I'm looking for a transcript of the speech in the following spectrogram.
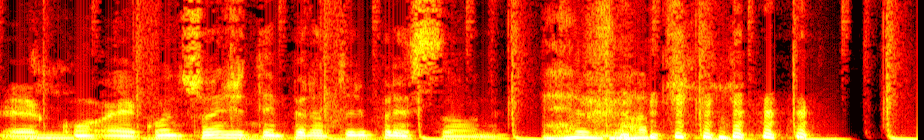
É, é condições de temperatura e pressão, né? Exato.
